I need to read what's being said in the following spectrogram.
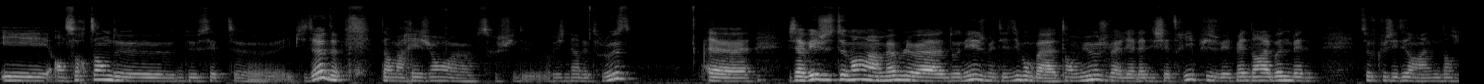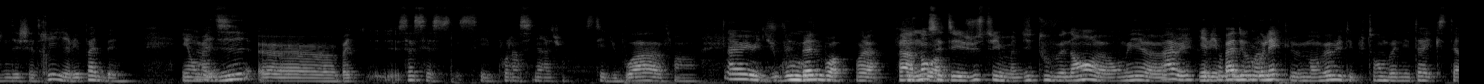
Et en sortant de, de cet épisode, dans ma région, parce que je suis originaire de Toulouse, euh, j'avais justement un meuble à donner. Je m'étais dit, bon, bah tant mieux, je vais aller à la déchetterie, puis je vais le mettre dans la bonne benne. Sauf que j'étais dans, dans une déchetterie, il n'y avait pas de benne. Et on m'a dit, euh, bah, ça c'est pour l'incinération. C'était du bois, enfin. Ah oui, du coup, une benne bois. Voilà. Enfin, non, c'était juste, il m'a dit tout venant, euh, on met. Ah il n'y avait pas de collecte, mon meuble était plutôt en bon état, etc.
